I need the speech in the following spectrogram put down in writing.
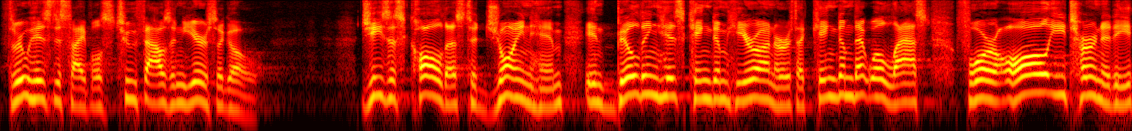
through his disciples 2,000 years ago. Jesus called us to join him in building his kingdom here on earth, a kingdom that will last for all eternity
